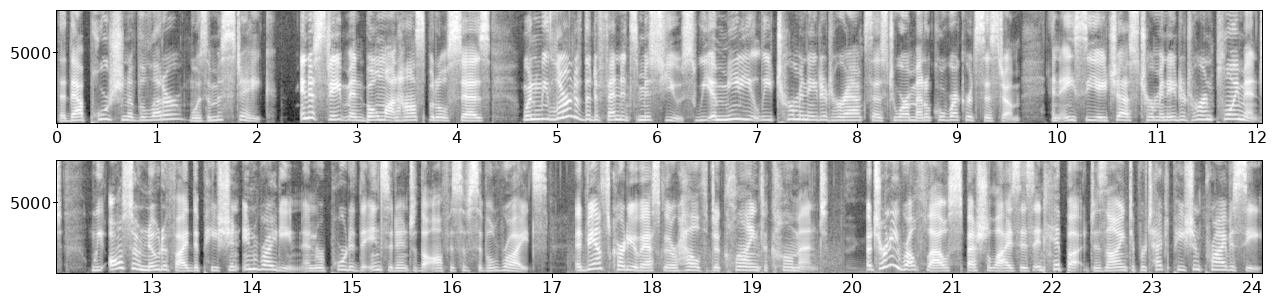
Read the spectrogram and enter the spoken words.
that that portion of the letter was a mistake. In a statement, Beaumont Hospital says, when we learned of the defendant's misuse, we immediately terminated her access to our medical record system, and ACHS terminated her employment. We also notified the patient in writing and reported the incident to the Office of Civil Rights. Advanced Cardiovascular Health declined to comment. Attorney Ralph Laus specializes in HIPAA, designed to protect patient privacy.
